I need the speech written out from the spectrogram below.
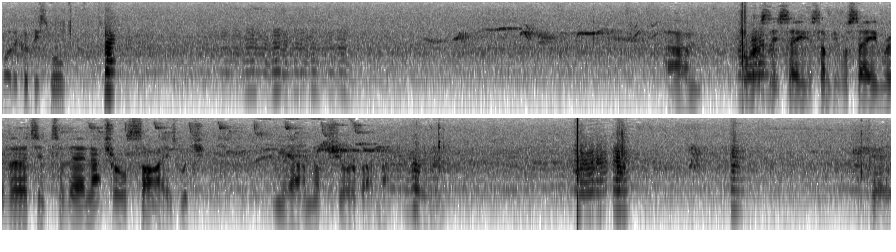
Or they could be small. Um, or as they say, some people say, reverted to their natural size, which, yeah, I'm not sure about that. Okay.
